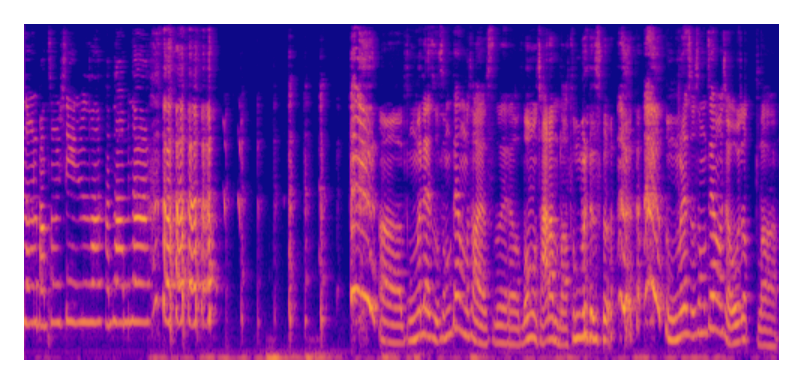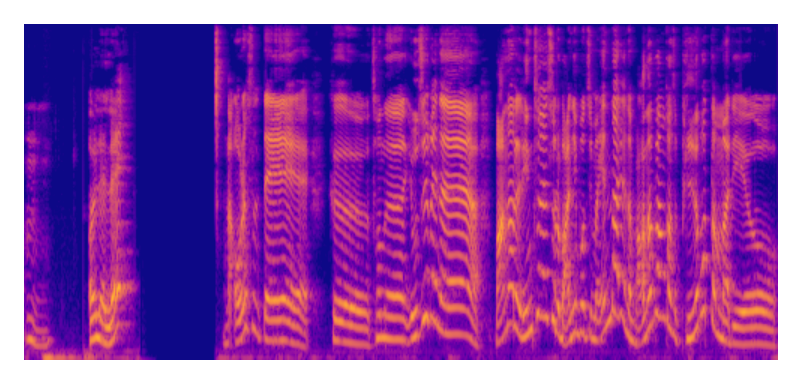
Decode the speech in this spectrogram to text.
김상을 방송을 시청해주셔서 감사합니다. 아, 동물에서 성대모사였어요. 너무 잘한다, 동물에서. 동물에서 성대모사 오졌다. 음. 얼레레? 나 어렸을 때, 그, 저는 요즘에는 만화를 인터넷으로 많이 보지만 옛날에는 만화방 가서 빌려봤단 말이에요.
